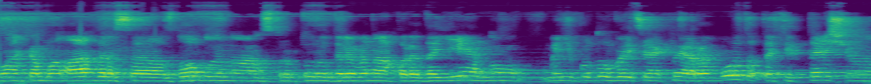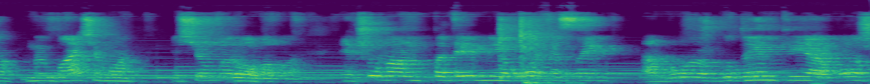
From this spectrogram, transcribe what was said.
Лаками Андерса оздоблено, структуру деревина передає. Ну, мені подобається як твоя робота, так і те, що ми бачимо і що ми робимо. Якщо вам потрібні офіси, або ж будинки, або ж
